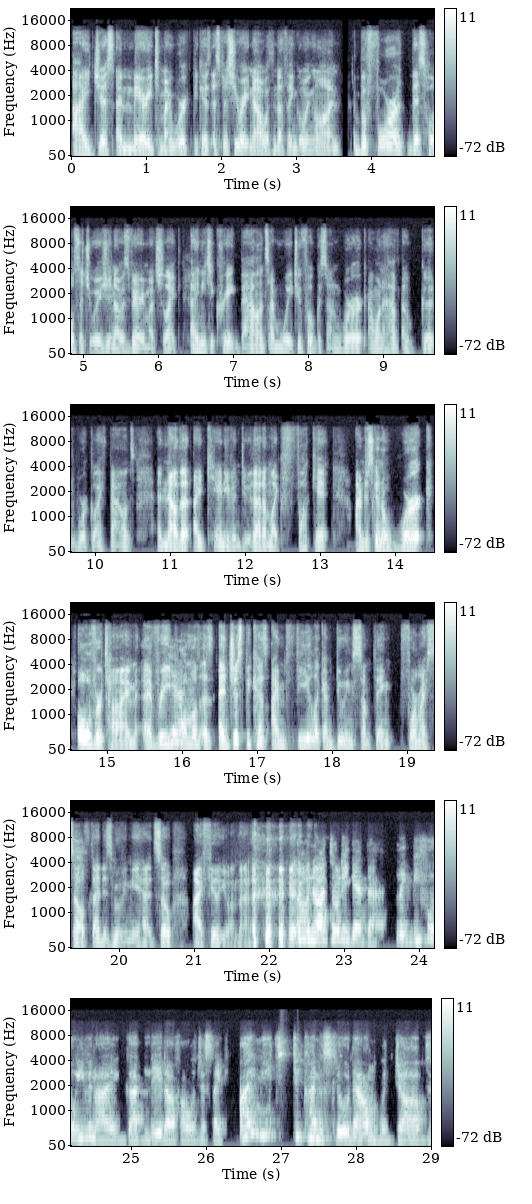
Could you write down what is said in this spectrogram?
i just i'm married to my work because especially right now with nothing going on before this whole situation i was very much like i need to create balance. I'm way too focused on work. I want to have a good work life balance. And now that i can't even do that i'm like fuck it i'm just gonna work overtime every Yeah. almost as and just because i'm feel like i'm doing something for myself that is moving me ahead so i feel you on that oh no, I totally get that. Like before even I got laid off, I was just like, I need to kind of slow down with jobs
